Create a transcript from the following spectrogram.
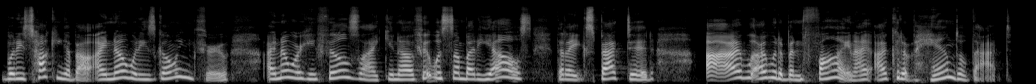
what he's talking about. I know what he's going through. I know where he feels like, you know, if it was somebody else that I expected, I, I would have been fine. I, I could have handled that.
